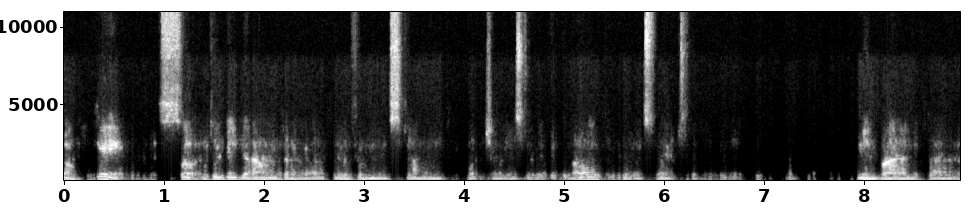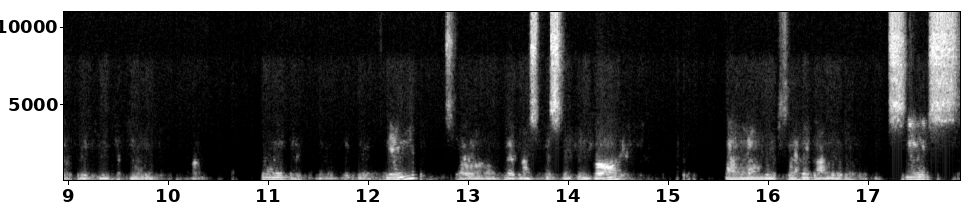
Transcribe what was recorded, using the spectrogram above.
Okay, so it will take around uh, two to minutes time for changes to get out. Meanwhile, uh, okay, so there must be something wrong. And something on the says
